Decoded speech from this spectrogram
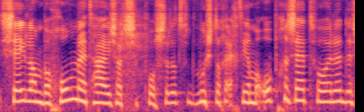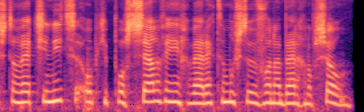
Zeeland begon met huisartsenposten. Dat moest toch echt helemaal opgezet worden. Dus toen werd je niet op je post zelf ingewerkt. Toen moesten we voor naar Bergen op Zoom.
